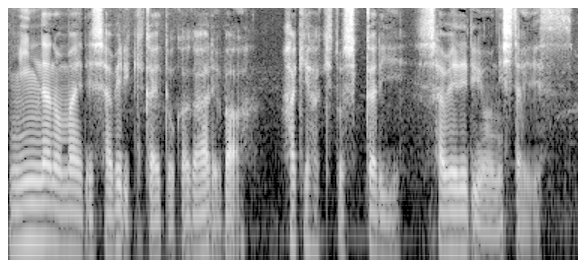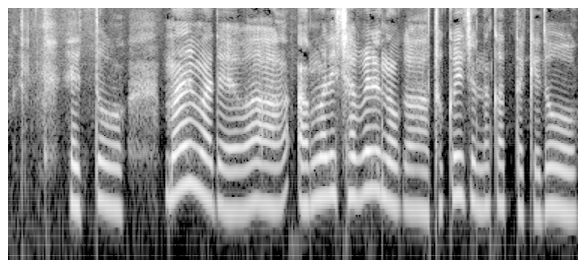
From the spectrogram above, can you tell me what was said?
みんなの前で喋る機会とかがあればハキハキとしっかり喋れるようにしたいです。えっと前まではあんまり喋るのが得意じゃなかったけど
